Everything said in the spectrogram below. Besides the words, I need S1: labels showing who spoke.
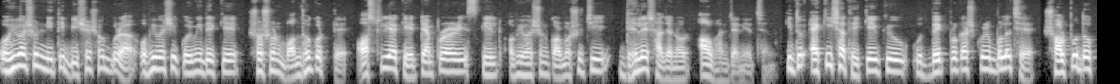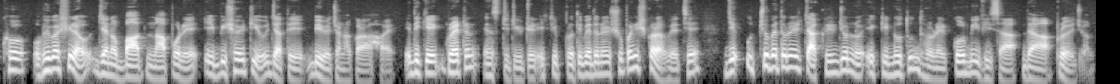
S1: অভিবাসন নীতি বিশেষজ্ঞরা অভিবাসী কর্মীদেরকে শোষণ বন্ধ করতে অস্ট্রেলিয়াকে টেম্পোরারি স্কিল্ড অভিবাসন কর্মসূচি ঢেলে সাজানোর আহ্বান জানিয়েছেন। কিন্তু একই সাথে কেউ কেউ উদ্বেগ প্রকাশ করে বলেছে, স্বল্পদক্ষ অভিবাসীরাও যেন বাদ না পড়ে এই বিষয়টিও যাতে বিবেচনা করা হয়। এদিকে গ্রেটন ইনস্টিটিউটের একটি প্রতিবেদনের সুপারিশ করা হয়েছে যে উচ্চ বেতনের চাকরির জন্য একটি নতুন ধরনের কর্মী ভিসা দেওয়া প্রয়োজন।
